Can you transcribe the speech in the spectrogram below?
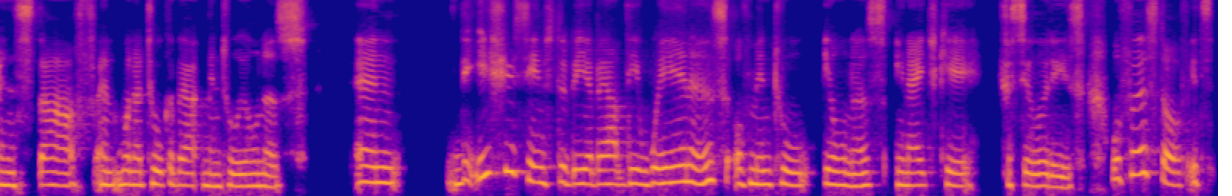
and staff and when I talk about mental illness and the issue seems to be about the awareness of mental illness in aged care facilities. Well, first off, it's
